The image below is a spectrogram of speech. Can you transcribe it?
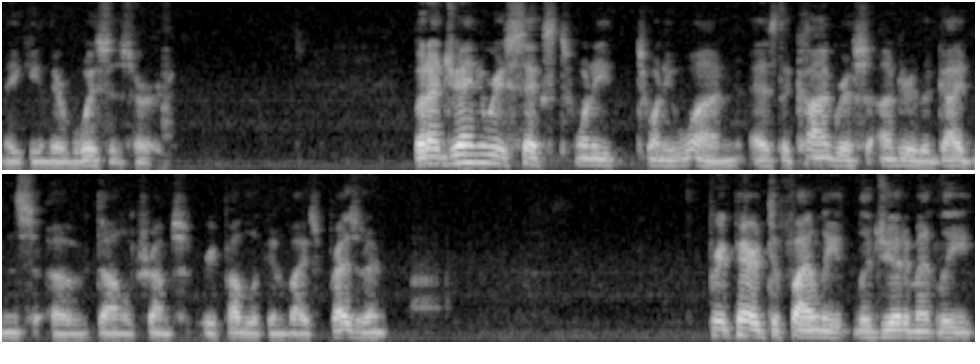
making their voices heard. But on January 6, 2021, as the Congress, under the guidance of Donald Trump's Republican vice president, prepared to finally legitimately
